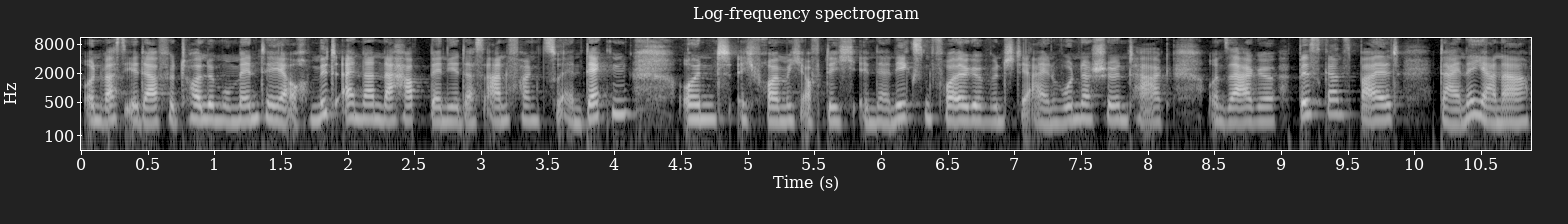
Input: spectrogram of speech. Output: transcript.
und was ihr da für tolle Momente ja auch miteinander habt, wenn ihr das anfangt zu entdecken. Und ich freue mich auf dich in der nächsten Folge, wünsche dir einen wunderschönen Tag und sage bis ganz bald, deine Jana.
